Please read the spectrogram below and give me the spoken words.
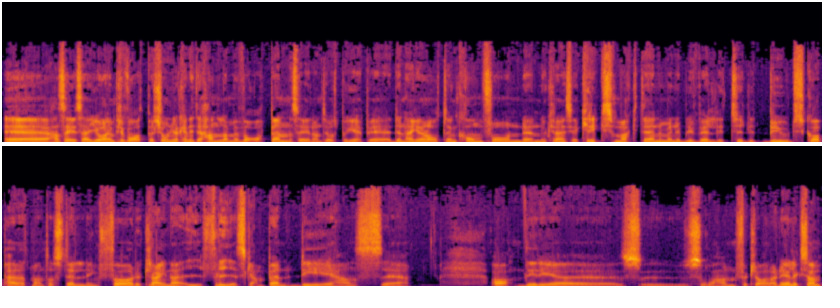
Eh, han säger så här, jag är en privatperson, jag kan inte handla med vapen säger han till oss på GP. Den här granaten kom från den ukrainska krigsmakten men det blir väldigt tydligt budskap här att man tar ställning för Ukraina i frihetskampen. Det är hans eh, Ja, det är det så, han förklarar det liksom.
